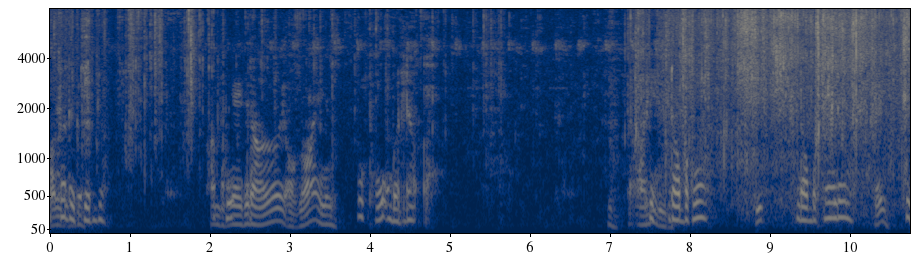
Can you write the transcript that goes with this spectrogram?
มันก็ได้กินอยู่ทำแบบไงพี่น้องเอ้ยออกน้อยหนึงมันผูเบิดแล้วจะอ่อนพี่อีกดอกบักเงี้ยดอกบักเงี้ยเล่นเฮ้ยพี่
